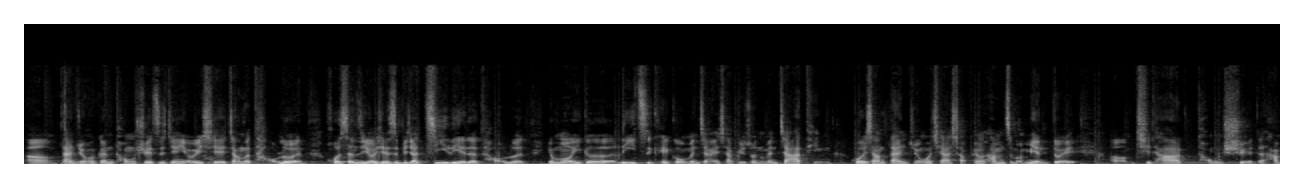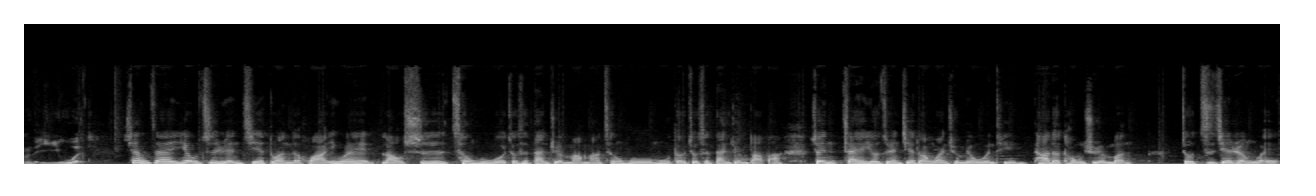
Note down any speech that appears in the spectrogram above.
呃，蛋卷会跟同学之间有一些这样的讨论，或甚至有一些是比较激烈的讨论。有没有一个例子可以跟我们讲一下？比如说你们家庭，或者像蛋卷或其他小朋友，他们怎么面对？呃其他同学的他们的疑问，像在幼稚园阶段的话，因为老师称呼我就是蛋卷妈妈，称呼木德就是蛋卷爸爸，所以在幼稚园阶段完全没有问题。他的同学们就直接认为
